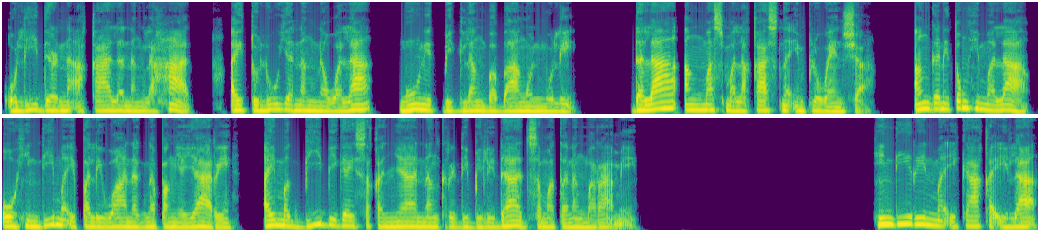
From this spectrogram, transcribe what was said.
o leader na akala ng lahat ay tuluyan ng nawala ngunit biglang babangon muli. Dala ang mas malakas na impluensya. Ang ganitong himala o hindi maipaliwanag na pangyayari ay magbibigay sa kanya ng kredibilidad sa mata ng marami. Hindi rin maikakaila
